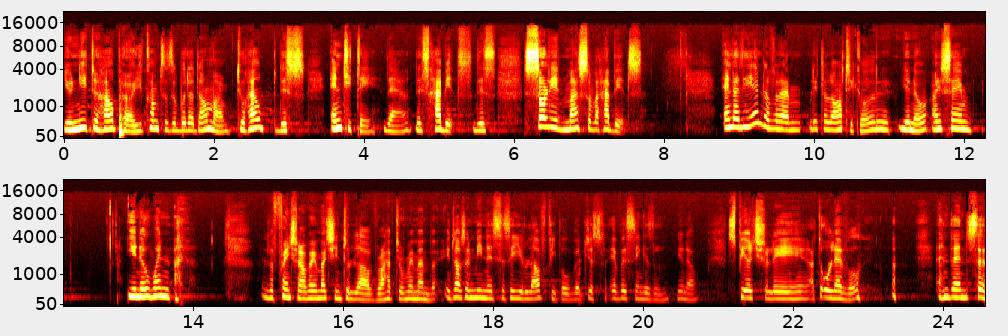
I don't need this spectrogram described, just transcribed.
You need to help her. You come to the Buddha Dharma to help this entity there, this habits, this solid mass of habits and at the end of a little article, you know, I say, you know, when the French are very much into love, I have to remember, it doesn't mean necessarily you love people, but just everything is, you know, spiritually at all level. and then so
